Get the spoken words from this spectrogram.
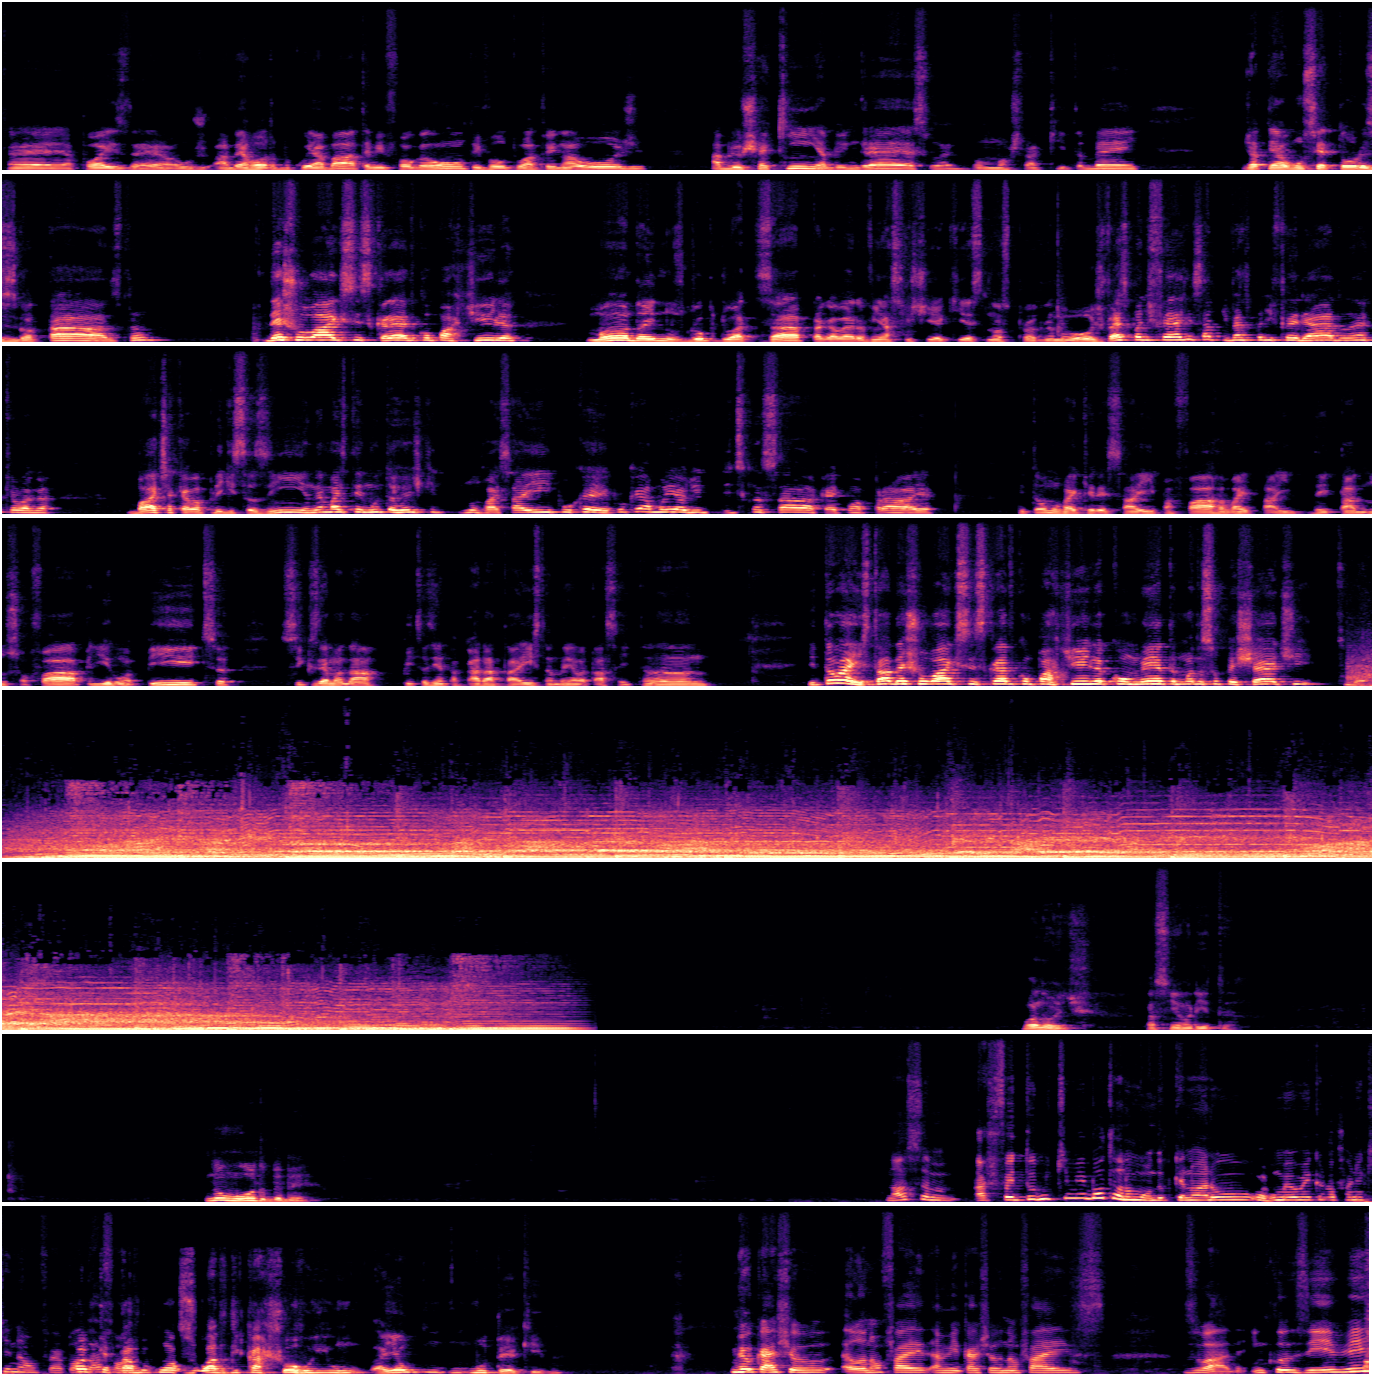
É, após né, a derrota para o Cuiabá, teve folga ontem, voltou a treinar hoje. Abriu check-in, abriu ingresso, né? Vamos mostrar aqui também. Já tem alguns setores esgotados, então Deixa o like, se inscreve, compartilha, manda aí nos grupos do WhatsApp pra galera vir assistir aqui esse nosso programa hoje. Véspera de feriado, a gente sabe que véspera de feriado, né? Aquela, bate aquela preguiçazinha, né? Mas tem muita gente que não vai sair, por quê? Porque amanhã é o dia de descansar, quer ir pra uma praia, então não vai querer sair pra farra, vai estar tá aí deitado no sofá, pedir uma pizza. Se quiser mandar uma pizzazinha pra casa da Thaís também, ela tá aceitando. Então é isso, tá? Deixa o like, se inscreve, compartilha, comenta, manda superchat. Simbora. Boa noite, a senhorita. Não mudo, bebê. Nossa, acho que foi tu que me botou no mundo, porque não era o, o meu microfone aqui, não. Foi a plataforma. Porque tava com uma zoada de cachorro e um. Aí eu mutei aqui, né? Meu cachorro, ela não faz. A minha cachorro não faz zoada. Inclusive,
